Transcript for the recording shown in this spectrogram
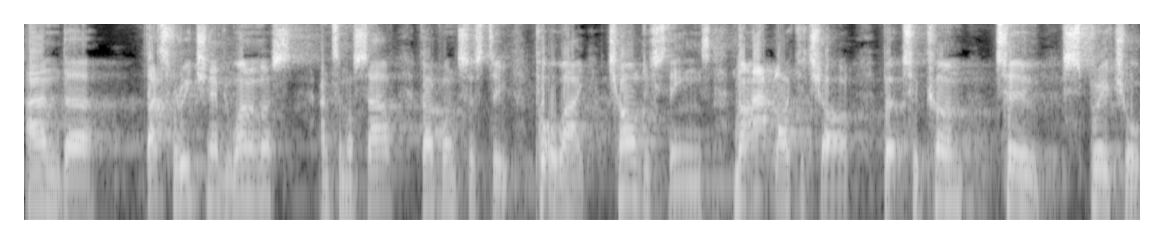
and uh, that's for each and every one of us and to myself. God wants us to put away childish things, not act like a child, but to come to spiritual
